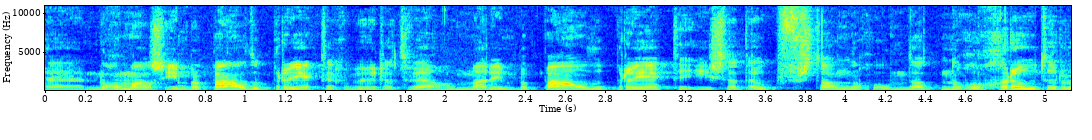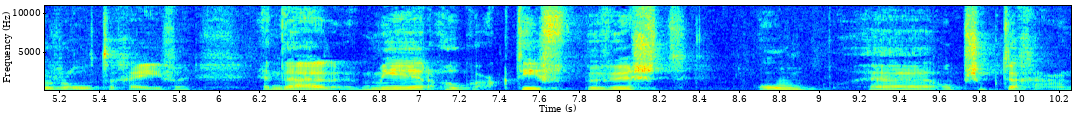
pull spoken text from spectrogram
uh, nogmaals, in bepaalde projecten gebeurt dat wel, maar in bepaalde projecten is dat ook verstandig om dat nog een grotere rol te geven. En daar meer ook actief bewust om, uh, op zoek te gaan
